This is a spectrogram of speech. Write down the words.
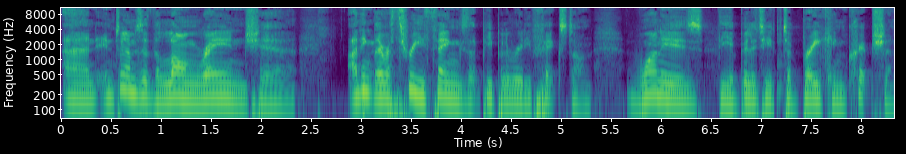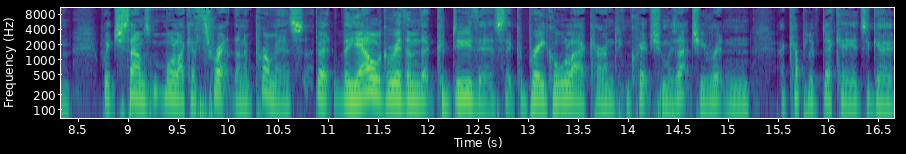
And in terms of the long range here, I think there are three things that people are really fixed on. One is the ability to break encryption, which sounds more like a threat than a promise. But the algorithm that could do this, that could break all our current encryption, was actually written a couple of decades ago.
